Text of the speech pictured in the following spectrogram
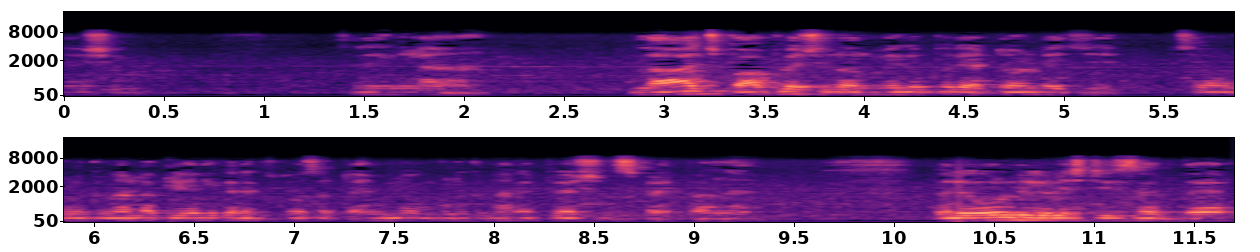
nation சரிங்களா? லார்ஜ் பாப்புலேஷன் ஒரு மிகப்பெரிய அட்வான்டேஜ் ஸோ உங்களுக்கு நல்ல கிளினிக்கல் எக்ஸ்போசர் டைமில் உங்களுக்கு நிறைய பேஷண்ட்ஸ் கிடைப்பாங்க. Very old universities are there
